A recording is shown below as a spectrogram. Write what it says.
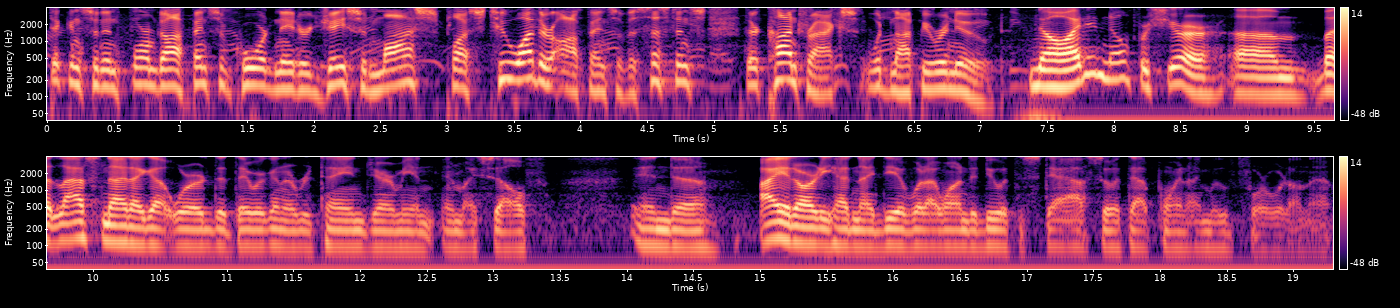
Dickenson informed offensive coordinator Jason Maas, plus two other offensive assistants, their contracts would not be renewed. No, I didn't know for sure. Um, but last night I got word that they were going to retain Jeremy and, and myself. And uh, I had already had an idea of what I wanted to do with the staff, so at that point I moved forward on that.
